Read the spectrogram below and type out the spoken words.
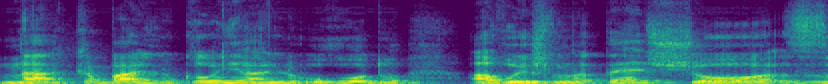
на кабальну колоніальну угоду, а вийшло на те, що з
